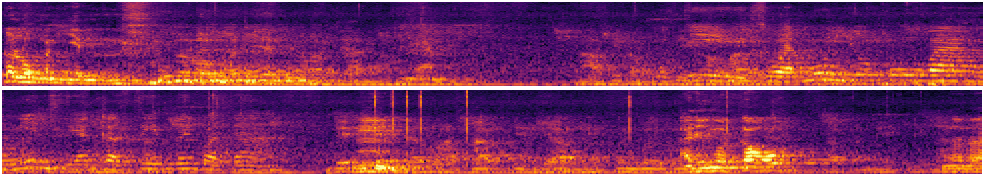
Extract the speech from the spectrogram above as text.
ก็ลมมันเย็นก็ลงมันเย็นเนาะอาจารย์เมียนเอาพี่น้องเมื่อที่กี้เข้ามาสวดมนต์อยู่ปูวางมีเสียงกระซิบเลยบ่จ้าเด็ดตลอดครับเนี่ยเดี๋ยวให้เพื่อนเบิ่งอันนี้หมดเก่าครับอันนี้ที่นั่นล่ะ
